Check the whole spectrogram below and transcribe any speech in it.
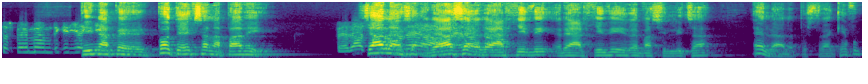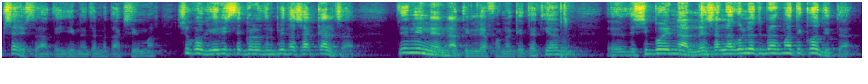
Σας περιμένουμε την Κυριακή. Τι να πει, πότε έχεις ξαναπάρει; Περάσαμε Σε άλλα, ωραία, σε- ρε, ωραία, άσε, ρε, καλά. αρχίδι, ρε, αρχίδι, ρε, Βασιλίτσα. Έλα, ρε, Πουστράκη, αφού ξέρεις τώρα τι γίνεται μεταξύ μας. Σου έχω γυρίσει την κολοτρυπίδα σαν κάλτσα. Δεν είναι ένα τηλέφωνο και τέτοια. Ε, εσύ μπορεί να λες, αλλά εγώ λέω την πραγματικότητα.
